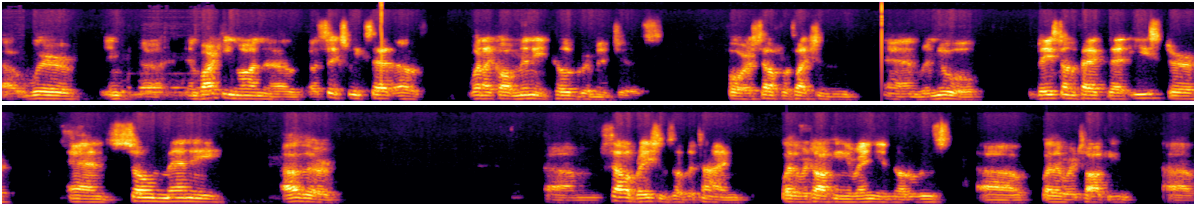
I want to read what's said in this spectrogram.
uh, we're in, uh, embarking on a, a six week set of what I call mini pilgrimages for self reflection and renewal, based on the fact that Easter and so many other um, celebrations of the time, whether we're talking Iranian Nowruz, uh, whether we're talking uh,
